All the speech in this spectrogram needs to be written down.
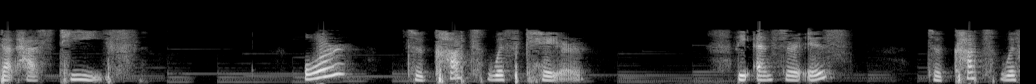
that has teeth? Or to cut with care? The answer is to cut with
